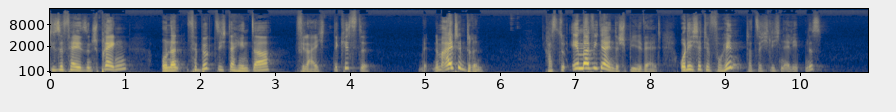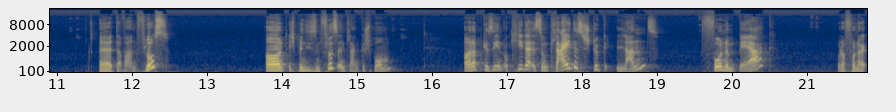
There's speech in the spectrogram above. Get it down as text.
diese Felsen sprengen und dann verbirgt sich dahinter vielleicht eine Kiste mit einem Item drin. Hast du immer wieder in der Spielwelt. Oder ich hatte vorhin tatsächlich ein Erlebnis. Äh, da war ein Fluss und ich bin diesen Fluss entlang geschwommen und habe gesehen, okay, da ist so ein kleines Stück Land vor einem Berg oder vor einer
